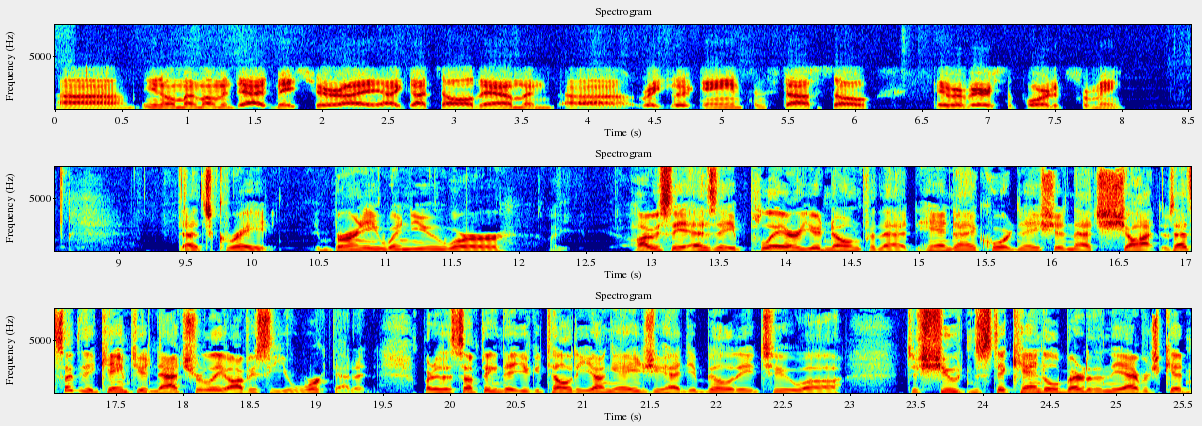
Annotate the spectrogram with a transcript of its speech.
uh, you know, my mom and dad made sure I, I got to all them and uh, regular games and stuff. So they were very supportive for me. That's great. Bernie, when you were obviously as a player, you're known for that hand-eye coordination, that shot. Was that something that came to you naturally? Obviously, you worked at it, but is it something that you could tell at a young age you had the ability to uh, to shoot and stick handle better than the average kid?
